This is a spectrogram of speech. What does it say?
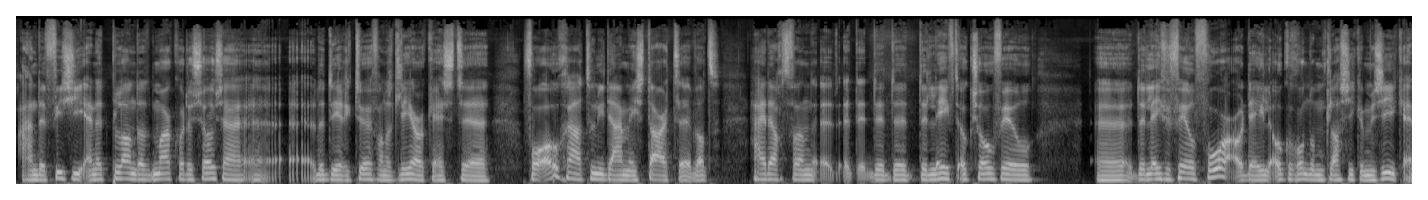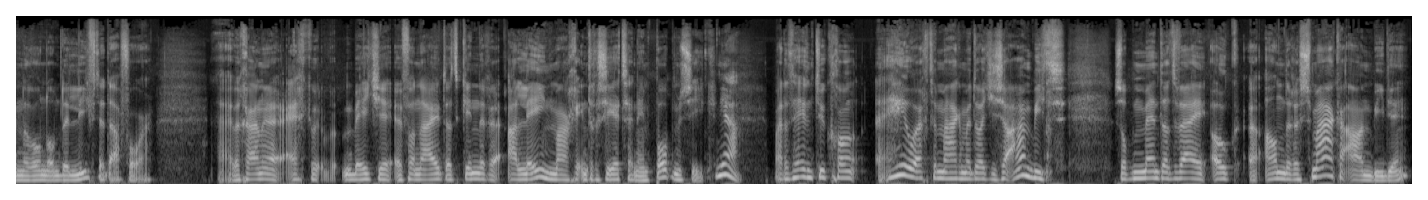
aan de visie en het plan dat Marco de Sosa, eh, de directeur van het leerorkest, eh, voor ogen had toen hij daarmee startte. Want hij dacht van, eh, de- de- de- er leeft ook zoveel... eh, er leven veel vooroordelen, ook rondom klassieke muziek en rondom de liefde daarvoor. Eh, we gaan er eigenlijk een beetje vanuit dat kinderen alleen maar geïnteresseerd zijn in popmuziek. Ja, Maar dat heeft natuurlijk gewoon heel erg te maken met wat je ze aanbiedt. Dus op het moment dat wij ook eh, andere smaken aanbieden,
